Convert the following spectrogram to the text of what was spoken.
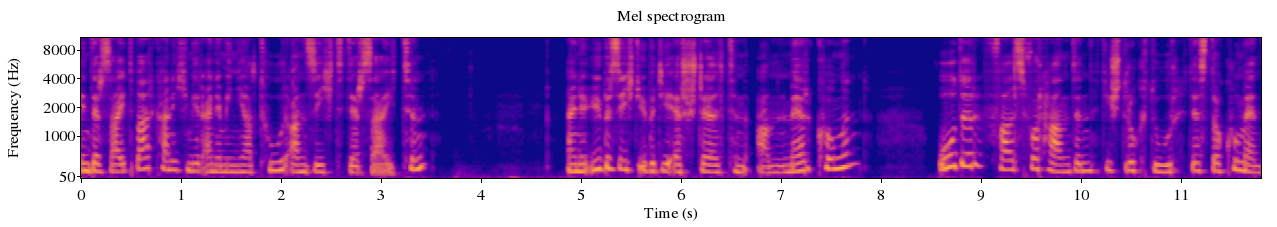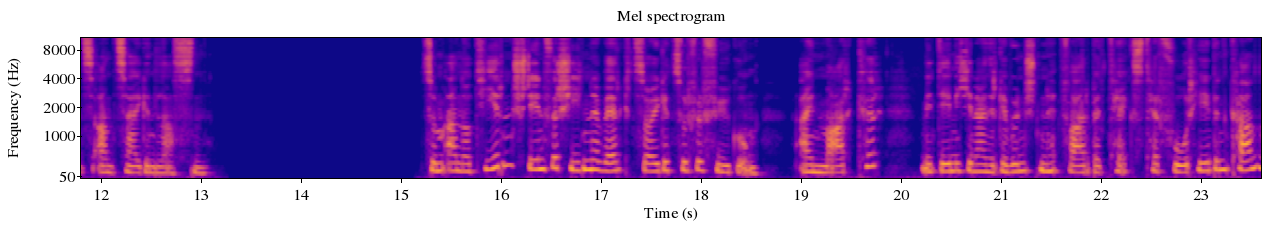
In der Sidebar kann ich mir eine Miniaturansicht der Seiten, eine Übersicht über die erstellten Anmerkungen oder, falls vorhanden, die Struktur des Dokuments anzeigen lassen. Zum Annotieren stehen verschiedene Werkzeuge zur Verfügung. Ein Marker, mit dem ich in einer gewünschten Farbe Text hervorheben kann,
